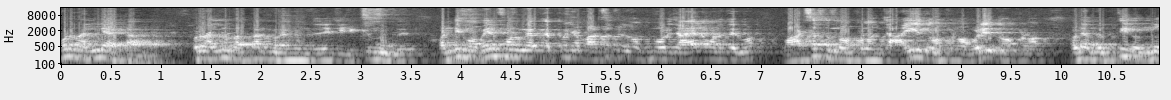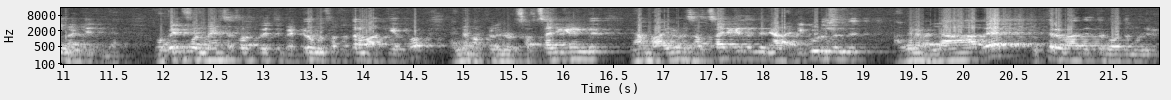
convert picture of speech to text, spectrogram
അവൾ നല്ല ഏട്ടാണ് ഒരു നല്ല വർത്താനം പറയുന്നുണ്ട് ചിരിക്കുന്നുണ്ട്. വണ്ടി മൊബൈൽ ഫോണിലൊക്കെ എപ്പോ ഞാൻ വാട്സപ്പിൽ നോക്കുമ്പോൾ ചായ കൊണ്ട് തരുമ്പോൾ വാട്സപ്പ് നോക്കണം ചായ നോക്കണം ഒളി നോക്കണം? അവിടെ വൃത്തിയിലൊന്നും കണ്ടിട്ടില്ല. മൊബൈൽ ഫോൺ മേശപ്പുറത്ത് വെച്ച് ബെഡ്റൂം സ്വതന്ത്രമാക്കിയപ്പോ എന്റെ മക്കൾ എന്നോട് സംസാരിക്കുന്നുണ്ട്. ഞാൻ ഭാര്യയോട് സംസാരിക്കുന്നുണ്ട് ഞാൻ അടികൂടുന്നുണ്ട് അങ്ങനെ വല്ലാതെ ഉത്തരവാദിത്വ ബോധമുള്ള ഒരു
